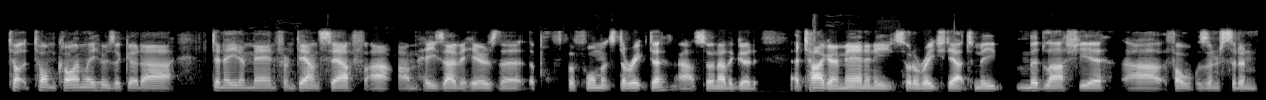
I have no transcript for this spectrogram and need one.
Tom Kindly, who's a good uh, Dunedin man from down south, um, he's over here as the, the performance director. Uh, so another good Otago man, and he sort of reached out to me mid last year uh, if I was interested in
